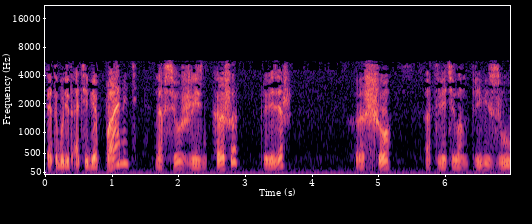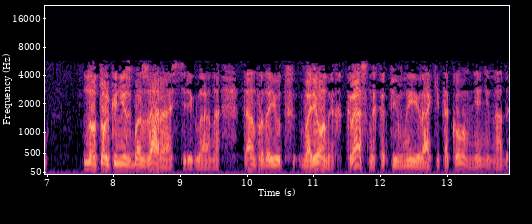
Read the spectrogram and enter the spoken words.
Это будет о тебе память на всю жизнь. Хорошо? Привезешь?» «Хорошо», — ответил он, — «привезу». «Но только не с базара», — остерегла она. «Там продают вареных, красных, как пивные раки. Такого мне не надо.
